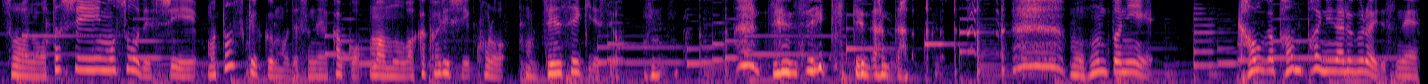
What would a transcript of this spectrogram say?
そうあの私もそうですし又助君もですね過去まあもう若かりし頃もう全盛期ですよ。全盛期ってなんだ？もう本当に顔がパンパンになるぐらいですね。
